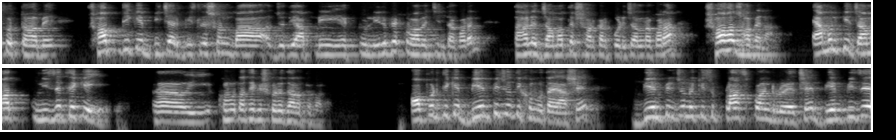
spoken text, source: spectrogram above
করতে হবে। সব দিকে বিচার বিশ্লেষণ বা যদি আপনি একটু নিরপেক্ষভাবে চিন্তা করেন, তাহলে জামাতের সরকার পরিচালনা করা সহজ হবে না। এমনকি জামাত নিজে থেকেই ওই ক্ষমতা থেকে সরে দাঁড়াতে পারে। অপরদিকে বিএনপি যদি ক্ষমতায় আসে বিএনপির জন্য কিছু প্লাস পয়েন্ট রয়েছে। বিএনপি যে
